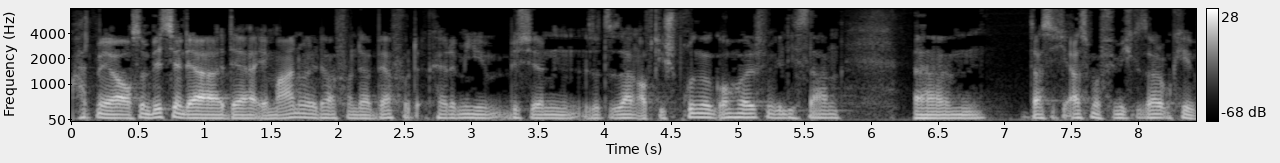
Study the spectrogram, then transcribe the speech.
hat mir ja auch so ein bisschen der, der Emanuel da von der Barefoot Academy ein bisschen sozusagen auf die Sprünge geholfen, will ich sagen. Ähm, dass ich erstmal für mich gesagt habe, okay,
